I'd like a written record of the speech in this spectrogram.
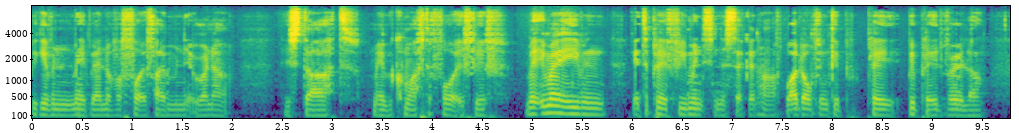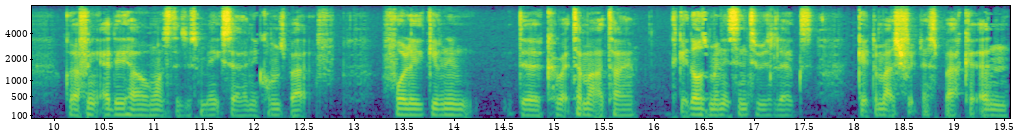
be given maybe another 45 minute run out. His start, maybe come after 45th. He may even get to play a few minutes in the second half, but I don't think it play be played very long. Because I think Eddie Howe wants to just make certain he comes back fully, giving him the correct amount of time to get those minutes into his legs, get the match fitness back, and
